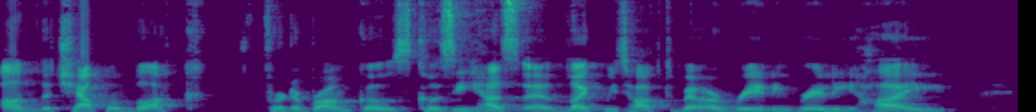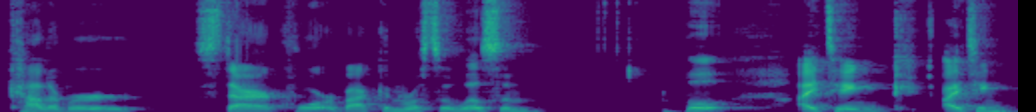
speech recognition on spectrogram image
on the chopping block for the Broncos because he has, a, like we talked about, a really really high caliber star quarterback in Russell Wilson. But I think I think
